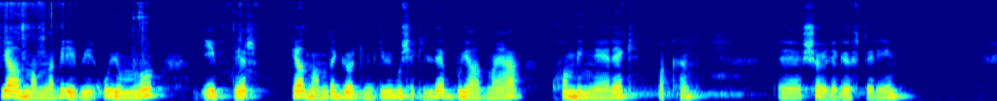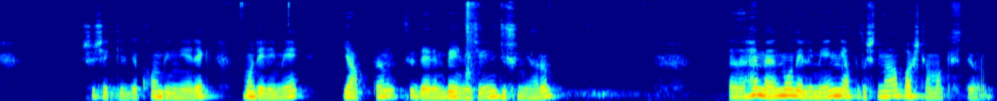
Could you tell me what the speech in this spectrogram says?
yazmamla birebir uyumlu iptir. Yazmamda gördüğünüz gibi bu şekilde bu yazmaya kombinleyerek bakın e, şöyle göstereyim. Şu şekilde kombinleyerek modelimi yaptım. Sizlerin beğeneceğini düşünüyorum. Ee, hemen modelimin yapılışına başlamak istiyorum.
